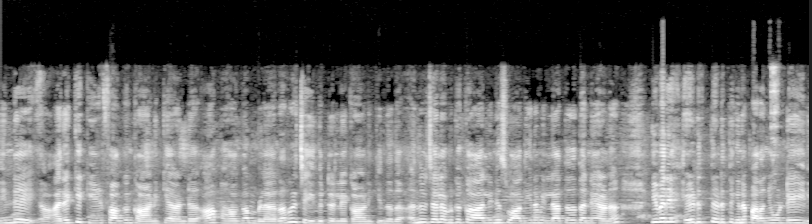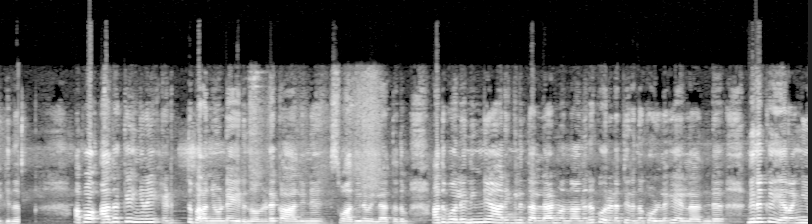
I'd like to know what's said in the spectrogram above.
നിന്റെ അരയ്ക്ക് കീഴ്ഭാഗം കാണിക്കാണ്ട് ആ ഭാഗം ബ്ലറർ ചെയ്തിട്ടല്ലേ കാണിക്കുന്നത്. എന്ന് വെച്ചാൽ അവർക്ക് കാലിന് സ്വാധീനമില്ലാത്തത് തന്നെയാണ് ഇവർ എടുത്തെടുത്ത് ഇങ്ങനെ പറഞ്ഞുകൊണ്ടേയിരിക്കുന്നത്. അപ്പോൾ അതൊക്കെ ഇങ്ങനെ എടുത്ത് പറഞ്ഞുകൊണ്ടേയിരുന്നു. അവരുടെ കാലിന് സ്വാധീനമില്ലാത്തതും അതുപോലെ നിന്നെ ആരെങ്കിലും തല്ലാൻ വന്നാൽ നിനക്ക് ഒരിടത്തിരുന്ന് കൊള്ളുകയല്ലാണ്ട് നിനക്ക് ഇറങ്ങി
